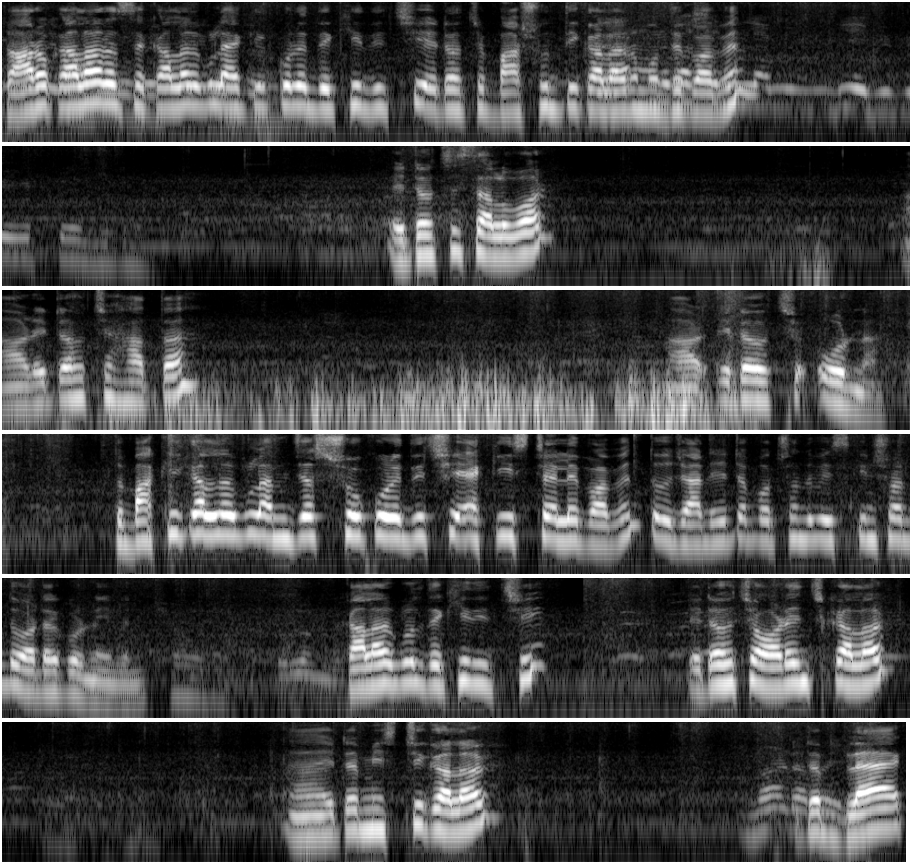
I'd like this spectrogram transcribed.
তো আরও কালার আছে। কালারগুলো এক এক করে দেখিয়ে দিচ্ছি। এটা হচ্ছে বাসন্তী কালারের মধ্যে পাবেন। এটা হচ্ছে সালোয়ার। আর এটা হচ্ছে হাতা। আর এটা হচ্ছে ওড়না। তো বাকি কালারগুলো আমি জাস্ট শো করে দিচ্ছি একই স্টাইলে পাবেন। তো যার যেটা পছন্দ হবে স্ক্রিনশট দিয়ে অর্ডার করে নেবেন। কালারগুলো দেখিয়ে দিচ্ছি। এটা হচ্ছে অরেঞ্জ কালার এটা মিষ্টি কালার এটা ব্ল্যাক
